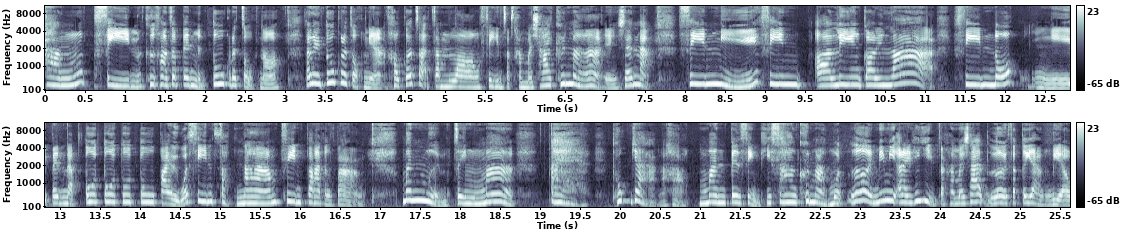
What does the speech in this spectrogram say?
ทั้ง scene คือเขาจะเป็นเหมือนตู้กระจกเนาะแล้วในตู้กระจกเนี้ยเขาก็จะจำลอง scene จากธรรมชาติขึ้นมา อย่างเช่นแบบ scene หมี scene ลิงกอริลลา scene นกอย่างงี้เป็นแบบตู้ตู้ตู้ตู้ไปหรือว่า scene สัตว์น้ำ scene ปลาต่างๆ มันเหมือนจริงมาก แต่ทุกอย่างอะค่ะ มันเป็นสิ่งที่สร้างขึ้นมาหมดเลย ไม่มีอะไรที่หยิบจากธรรมชาติเลยสักอย่างเดียว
